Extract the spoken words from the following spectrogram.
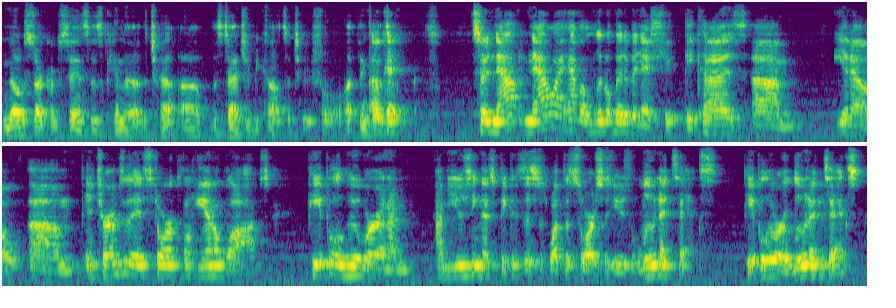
No circumstances can the the, uh, the statute be constitutional. I think. okay. So now, now I have a little bit of an issue because, um, you know, um, in terms of the historical analogs, people who were, and I'm I'm using this because this is what the sources use lunatics, people who are lunatics,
